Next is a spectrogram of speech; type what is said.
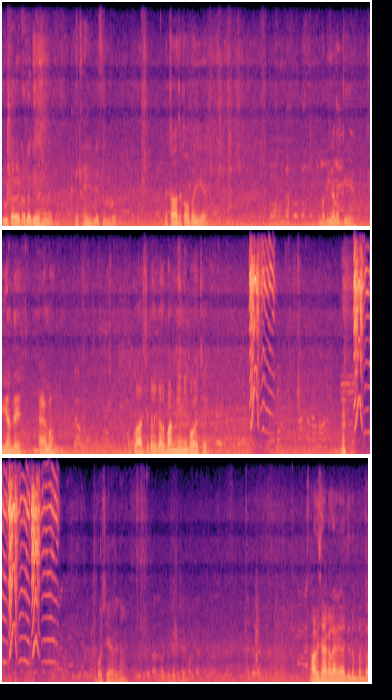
ਰੂਟਾਵੇਟਰ ਲੱਗੇ ਹੋਣੇ ਕਿੱਥੇ? ਦਿਖਾ। ਦਿਖਾਓ ਭਾਈ ਯਾਰ। ਵਧੀਆ ਲੱਗੇ। ਕੀ ਕਹਿੰਦੇ? ਹੈ ਕੋ? ਪਲਾਸਟਿਕ ਵਾਲੀ ਗੱਲ ਬਣਨੀ ਨਹੀਂ ਕੋ ਇੱਥੇ। ਪੁੱਛ ਯਾਰ ਕਾ ਆ ਵੀ ਸਾਈਕਲ ਹੈਗਾ ਜਦੋਂ ਬੰਦਾ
